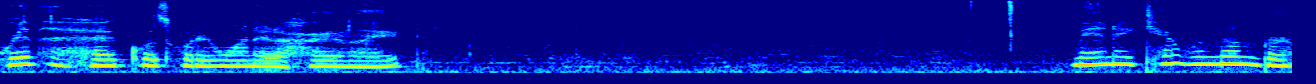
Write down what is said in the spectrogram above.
Where the heck was what I wanted to highlight? Man, I can't remember.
